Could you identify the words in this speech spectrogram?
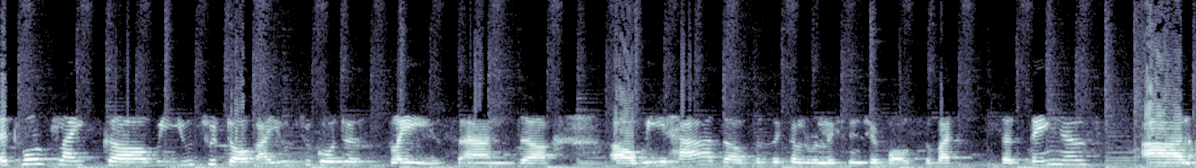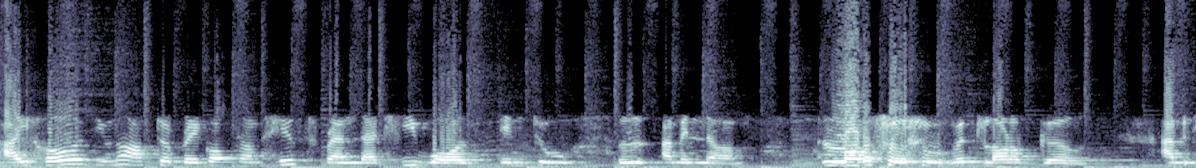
It was like uh, we used to talk. I used to go to his place, and uh, uh, we had a physical relationship also. But the thing is, and I heard, you know, after break off from his friend that he was into, I mean, um lot of with lot of girls. I mean,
